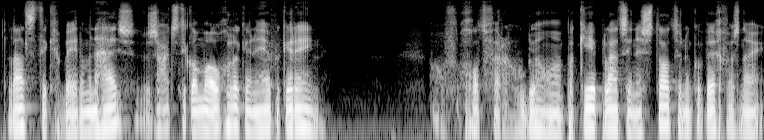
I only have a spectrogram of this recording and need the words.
Laatst ik gebeden om een huis, dat hartstikke onmogelijk en nu heb ik er een. Of God verhoede om een parkeerplaats in een stad toen ik op weg was naar.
